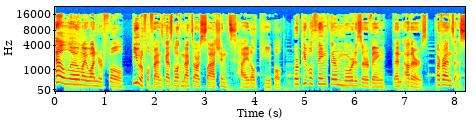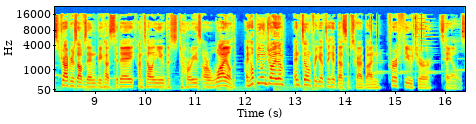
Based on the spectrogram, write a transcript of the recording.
Hello, my wonderful, beautiful friends. Guys, welcome back to r slash entitled people, where people think they're more deserving than others. My friends, strap yourselves in because today I'm telling you the stories are wild. I hope you enjoy them, and don't forget to hit that subscribe button for future tales.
